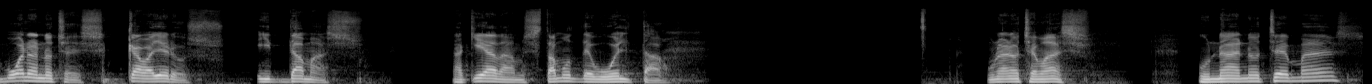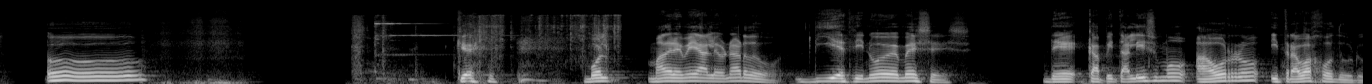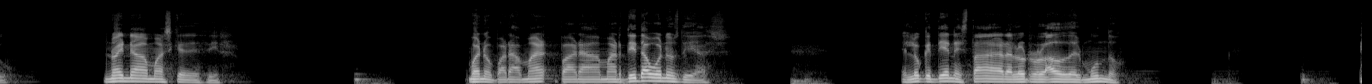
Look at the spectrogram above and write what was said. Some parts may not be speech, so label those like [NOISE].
Buenas noches, caballeros y damas. Aquí Adams, estamos de vuelta. Una noche más. Una noche más. Oh. ¿Qué? Madre mía, Leonardo, 19 meses de capitalismo, ahorro y trabajo duro. No hay nada más que decir. Bueno, para, Mar- para Martita, buenos días. Es lo que tiene estar al otro lado del mundo. [LAUGHS]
